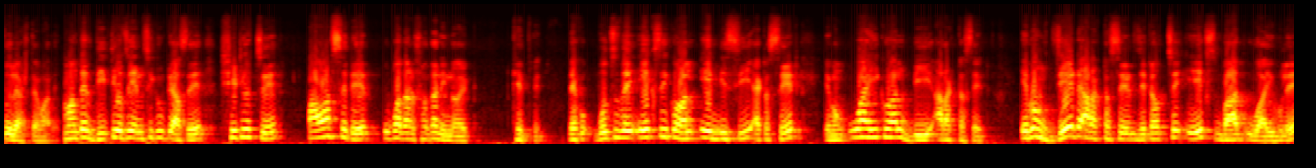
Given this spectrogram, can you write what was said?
চলে আসতে পারে। আমাদের দ্বিতীয় যে এমসিকিউটি আছে, সেটি হচ্ছে পাওয়ার সেটের উপাদান সংখ্যা নির্ণয়ের ক্ষেত্রে। দেখো, বলছে যে X equal A B C একটা সেট এবং ওয়াই ইকুয়াল বি আর একটা সেট এবং জেড আর একটা সেট যেটা হচ্ছে এক্স বাদ ওয়াই হলে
